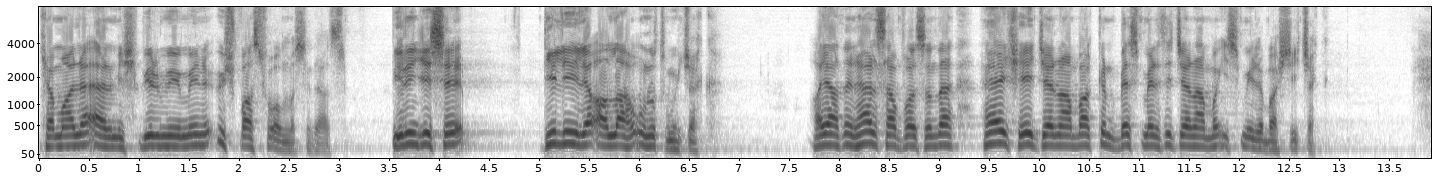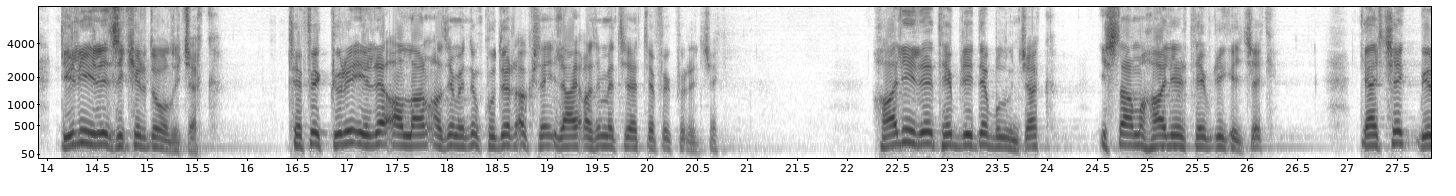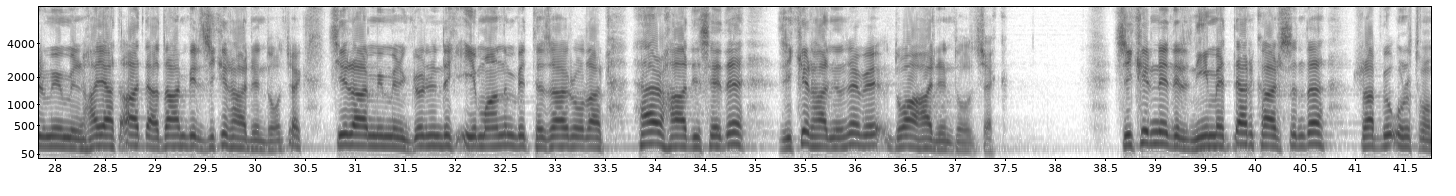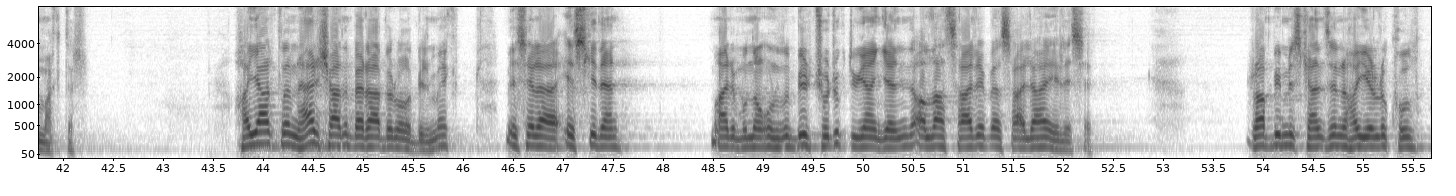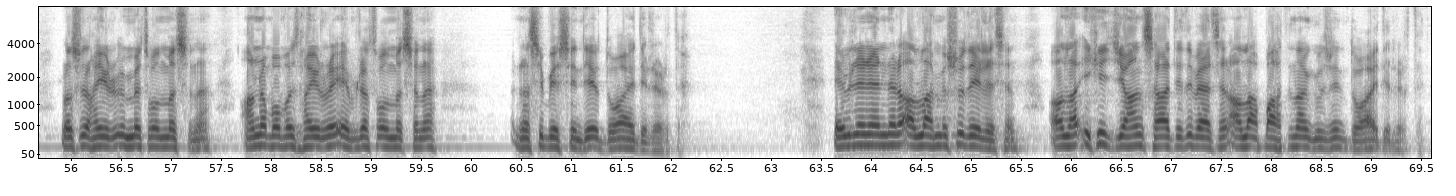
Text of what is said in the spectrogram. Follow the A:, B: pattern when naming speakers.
A: Kemale ermiş bir müminin üç vasfı olması lazım. Birincisi diliyle Allah'ı unutmayacak. Hayatın her safhasında her şey Cenab-ı Hakk'ın besmelesi Cenab-ı Hak ismiyle başlayacak. Diliyle zikirde olacak. Tefekkürü ile Allah'ın azametinin kudret akışına ilahi azametiyle tefekkür edecek. Haliyle tebliğde bulunacak. İslam'ı haliyle tebliğ edecek. Gerçek bir mümin hayat adeta bir zikir halinde olacak. Zira müminin gönlündeki imanın bir tezahürü olarak her hadisede zikir halinde ve dua halinde olacak. Zikir nedir? Nimetler karşısında Rabbi unutmamaktır. Hayatın her şartı beraber olabilmek. Mesela eskiden malum bundan unutulur bir çocuk dünyaya geldiğinde Allah salih ve salih eylesin. Rabbimiz kendisine hayırlı kul, Resul hayırlı ümmet olmasına, ana babası hayırlı evlat olmasına nasip etsin diye dua edilirdi. Evlenenleri Allah mesut eylesin. Allah iki cihan saadeti versin. Allah bahtından gözünü dua edilirdi.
